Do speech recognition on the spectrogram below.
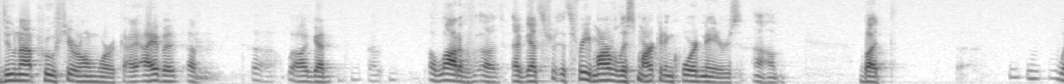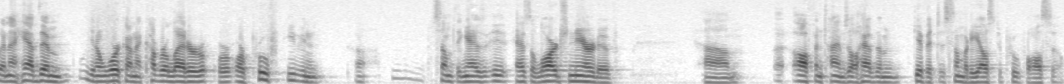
do not proof your own work. I, I have a, a uh, well, I've got a lot of, uh, I've got th three marvelous marketing coordinators, um, but when I have them, you know, work on a cover letter or, or proof even uh, something as, as a large narrative, um, oftentimes I'll have them give it to somebody else to proof also.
